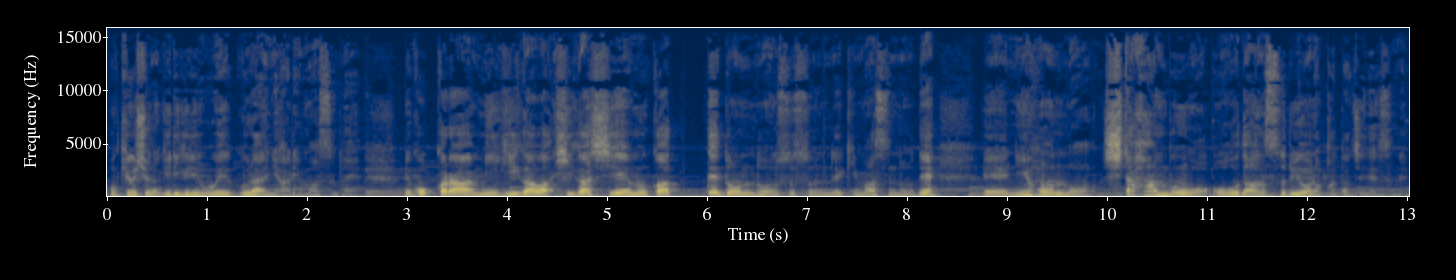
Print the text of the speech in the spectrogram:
もう九州のギリギリ上ぐらいにありますね。でここから右側東へ向かってどんどん進んできますので、えー、日本の下半分を横断するような形ですね。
